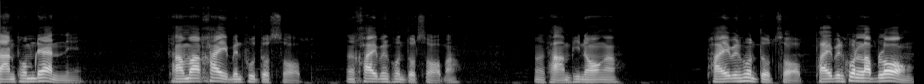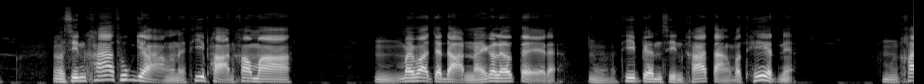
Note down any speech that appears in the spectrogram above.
ด่านพรมแดนนี่ถามว่าใครเป็นผู้ตรวจสอบใครเป็นคนตรวจสอบเอาถามพี่น้องเอาใครเป็นคนตรวจสอบใครเป็นคนรับรองอสินค้าทุกอย่างเนี่ยที่ผ่านเข้ามา อืมไม่ว่าจะด่านไหนก็แล้วแต่แหละที่เป็นสินค้าต่างประเทศเนี่ยใคร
